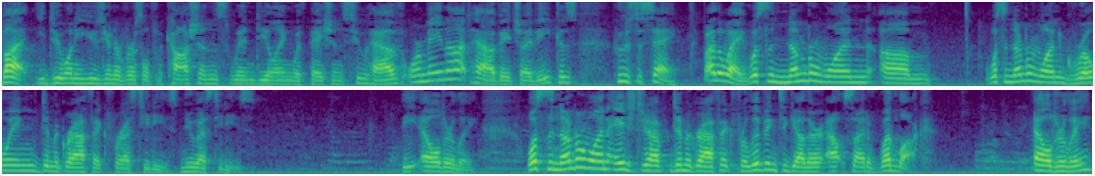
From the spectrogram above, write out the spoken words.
But you do want to use universal precautions when dealing with patients who have or may not have HIV, because who's to say? By the way, what's the number one, um, what's the number one growing demographic for STDs, new STDs? The elderly. What's the number one age de- demographic for living together outside of wedlock? Elderly.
